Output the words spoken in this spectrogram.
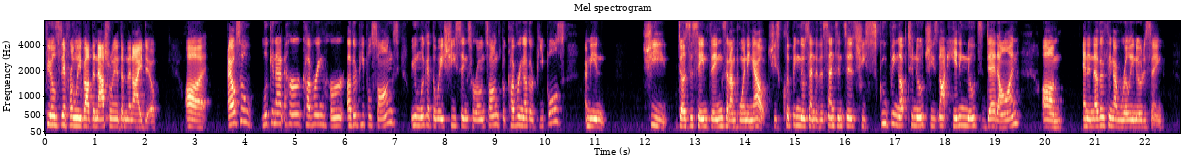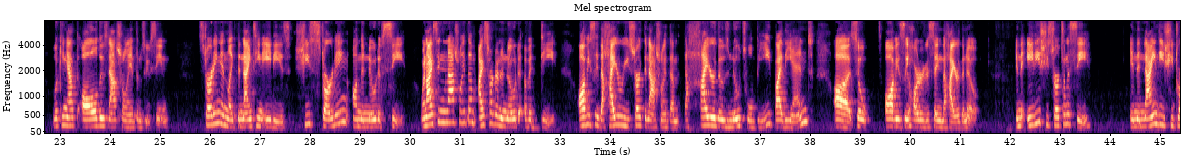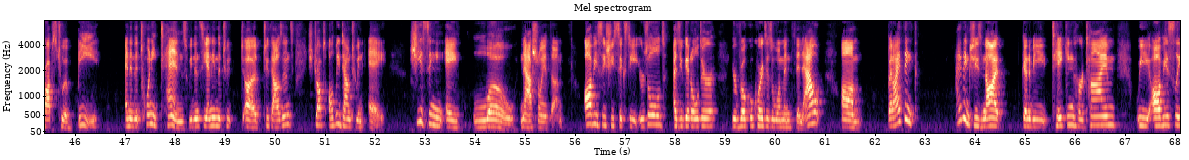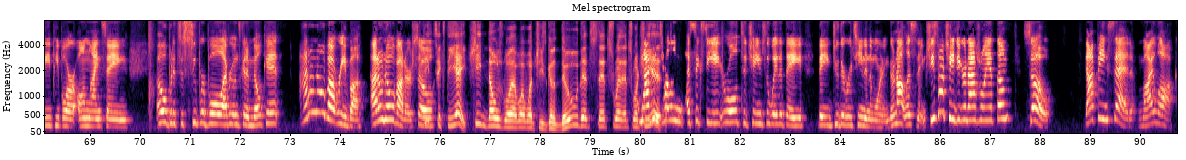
feels differently about the national anthem than I do. Uh, I also looking at her covering her other people's songs. We can look at the way she sings her own songs, but covering other people's. I mean, she does the same things that I'm pointing out. She's clipping those end of the sentences. She's scooping up to notes. She's not hitting notes dead on. Um, and another thing I'm really noticing, looking at all those national anthems we've seen, starting in like the 1980s, she's starting on the note of C. When I sing the national anthem, I start on a note of a D. Obviously, the higher you start the national anthem, the higher those notes will be by the end. Uh, so obviously harder to sing the higher the note. In the 80s, she starts on a C. In the 90s, she drops to a B. And in the 2010s, we didn't see any in the two, uh, 2000s, she drops all the way down to an A. She is singing a low national anthem. Obviously, she's 68 years old. As you get older, your vocal cords as a woman thin out. Um, but I think, I think she's not going to be taking her time. We obviously people are online saying, "Oh, but it's a Super Bowl. Everyone's going to milk it." I don't know about Reba. I don't know about her. So She's 68. She knows what what, what she's gonna do. That's that's what that's what she imagine is. telling a 68 year old to change the way that they they do their routine in the morning. They're not listening. She's not changing her national anthem. So that being said, my lock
